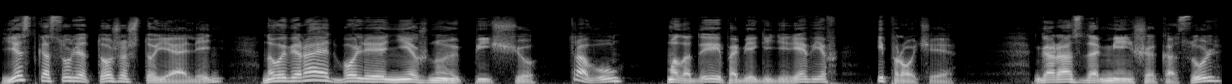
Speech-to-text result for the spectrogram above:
Ест косуля то же, что и олень, но выбирает более нежную пищу, траву, молодые побеги деревьев и прочее. Гораздо меньше косуль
